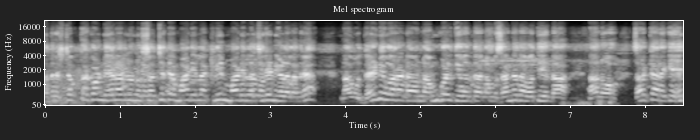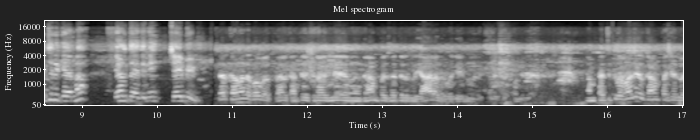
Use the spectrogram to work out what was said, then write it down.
ಅದರ ಸ್ಟೆಪ್ ತಗೊಂಡು ಏನಾದರೂ ಸ್ವಚ್ಛತೆ ಮಾಡಿಲ್ಲ, ಕ್ಲೀನ್ ಮಾಡಿಲ್ಲ ಚರಂಡಿಗಳಲ್ಲಿ ಅಂದರೆ ನಾವು ಧರಣಿ ಹೋರಾಟವನ್ನು ಹಮ್ಮಿಕೊಳ್ತೀವಿ ಅಂತ ನಮ್ಮ ಸಂಘದ ವತಿಯಿಂದ ನಾನು ಸರ್ಕಾರಕ್ಕೆ ಎಚ್ಚರಿಕೆಯನ್ನು ಹೇಳ್ತಾ ಇದ್ದೀನಿ. ಜೈ ಭೀಮ್. ಸರ್, ಕರ್ನಾಟಕ ಹೋಗ್ಬೇಕು. ಸರ್ ಅಧ್ಯಕ್ಷರಾಗಲಿ ಗ್ರಾಮ ಪಂಚಾಯತ್ ಯಾರು ಅದ್ರ ಬಗ್ಗೆ ಇನ್ನೂ ತಲೆ ಕೆಡ್ಸ್ಕೊಂಡಿಲ್ಲ ನಮ್ಮ ಪ್ರತಿಕ್ರಮವಾಗಿ ಗ್ರಾಮ ಪಂಚಾಯತ್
